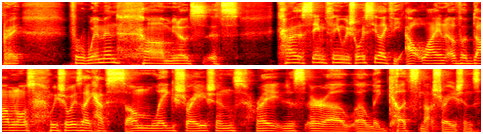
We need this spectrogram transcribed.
Right. For women, um, you know, it's it's kind of the same thing. We should always see like the outline of abdominals. We should always like have some leg striations, right? Just or uh, uh, leg cuts, not striations.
